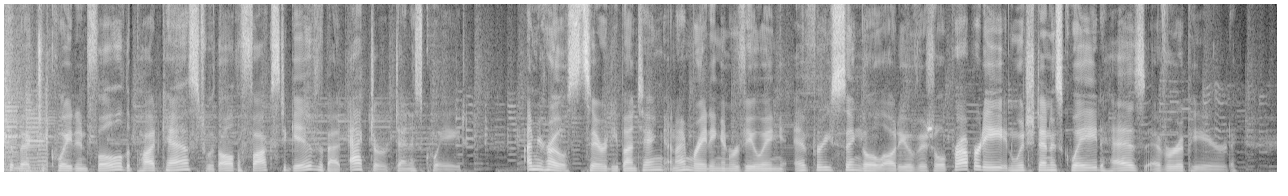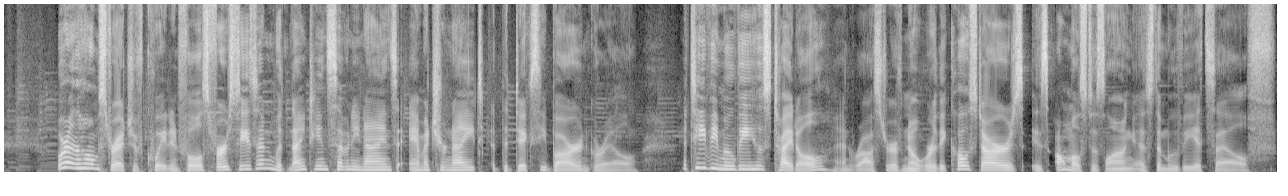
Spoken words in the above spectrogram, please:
Welcome back to Quaid in Full, the podcast with all the Fox to give about actor Dennis Quaid. I'm your host, Sarah D. Bunting, and I'm rating and reviewing every single audiovisual property in which Dennis Quaid has ever appeared. We're in the home stretch of Quaid in Full's first season with 1979's Amateur Night at the Dixie Bar and Grill, a TV movie whose title and roster of noteworthy co stars is almost as long as the movie itself.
